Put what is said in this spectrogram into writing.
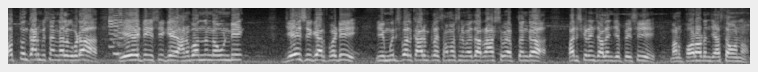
మొత్తం కార్మిక సంఘాలు కూడా ఏఐటీసీకి అనుబంధంగా ఉండి జేఏసీకి ఏర్పడి ఈ మున్సిపల్ కార్మికుల సమస్యల మీద రాష్ట్ర వ్యాప్తంగా పరిష్కరించాలని చెప్పేసి మనం పోరాటం చేస్తూ ఉన్నాం.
